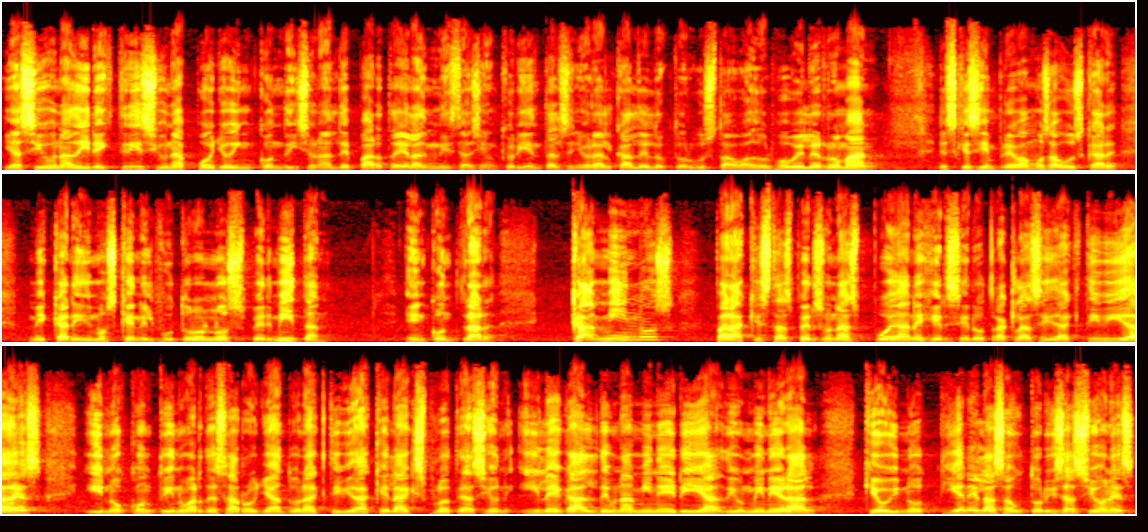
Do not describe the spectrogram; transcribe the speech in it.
y ha sido una directriz y un apoyo incondicional de parte de la administración que orienta el señor alcalde, el doctor Gustavo Adolfo Vélez Román, es que siempre vamos a buscar mecanismos que en el futuro nos permitan encontrar caminos para que estas personas puedan ejercer otra clase de actividades y no continuar desarrollando una actividad que es la explotación ilegal de una minería, de un mineral que hoy no tiene las autorizaciones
